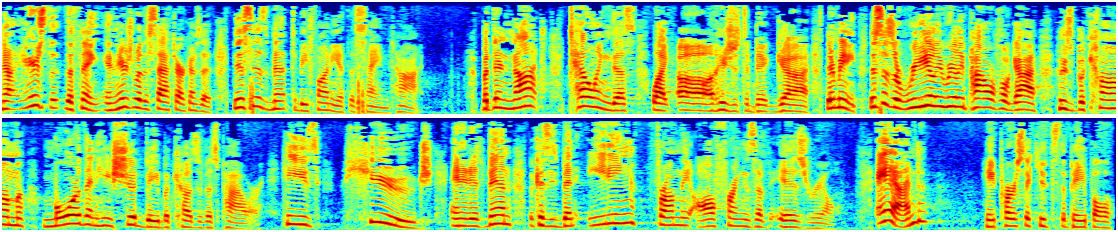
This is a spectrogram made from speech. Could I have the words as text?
Now, here's the, the thing, and here's where the satire comes in. This is meant to be funny at the same time. But they're not telling this like, oh, he's just a big guy. They're meaning this is a really, really powerful guy who's become more than he should be because of his power. He's huge, and it has been because he's been eating from the offerings of Israel. And he persecutes the people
